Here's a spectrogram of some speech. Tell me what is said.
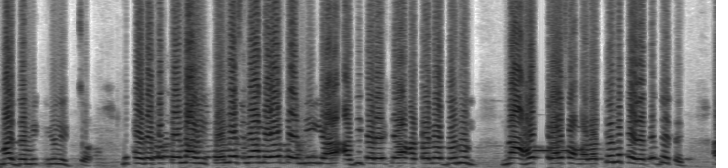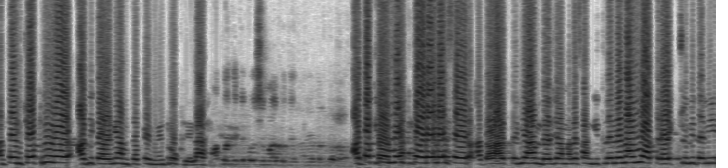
माध्यमिक युनिटचं मुख्याध्यापक ते नाही ते नसल्यामुळे त्यांनी या अधिकाऱ्याच्या हाताला धरून नाहक त्रास आम्हाला ते मुख्याध्यापक देत आहेत आणि त्यांच्या थ्रू अधिकाऱ्यांनी आमचं पेमेंट रोखलेलं आहे. आता किती पैसे मागितले पेमेंट करा? आता पेमेंट काढायला सर आता त्यांनी अंदाजे आम्हाला सांगितलेलं नाही आकडा ऍक्च्युली त्यांनी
